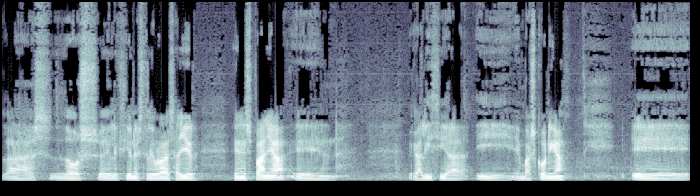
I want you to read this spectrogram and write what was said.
las dos elecciones celebradas ayer en España, en Galicia y en Vasconia, eh,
